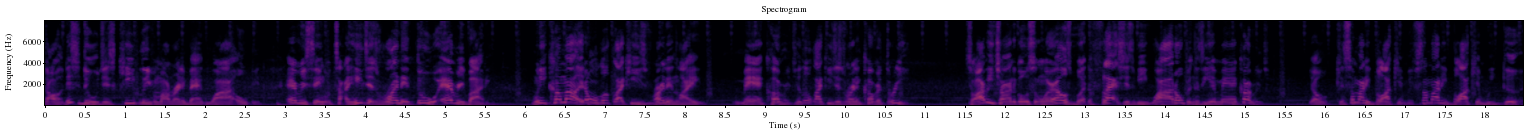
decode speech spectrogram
Dog, this dude just keep leaving my running back wide open every single time. He just running through everybody. When he come out, it don't look like he's running like man coverage. It look like he's just running cover three. So I be trying to go somewhere else, but the flats just be wide open because he in man coverage. Yo, can somebody block him? If somebody block him, we good.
